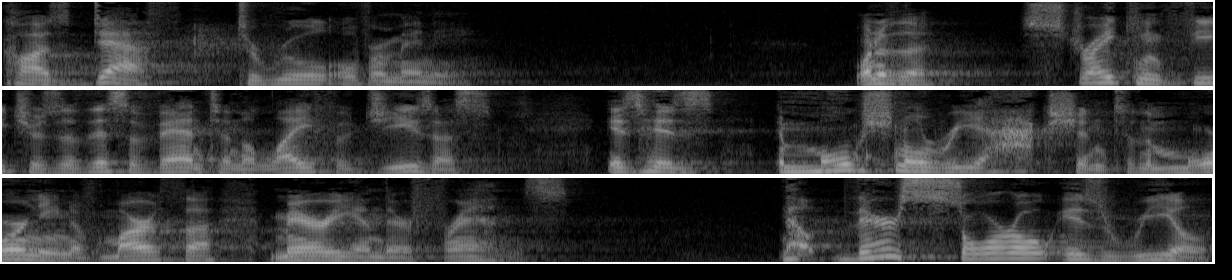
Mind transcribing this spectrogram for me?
caused death to rule over many. One of the striking features of this event in the life of Jesus is his emotional reaction to the mourning of Martha, Mary, and their friends. Now, their sorrow is real.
